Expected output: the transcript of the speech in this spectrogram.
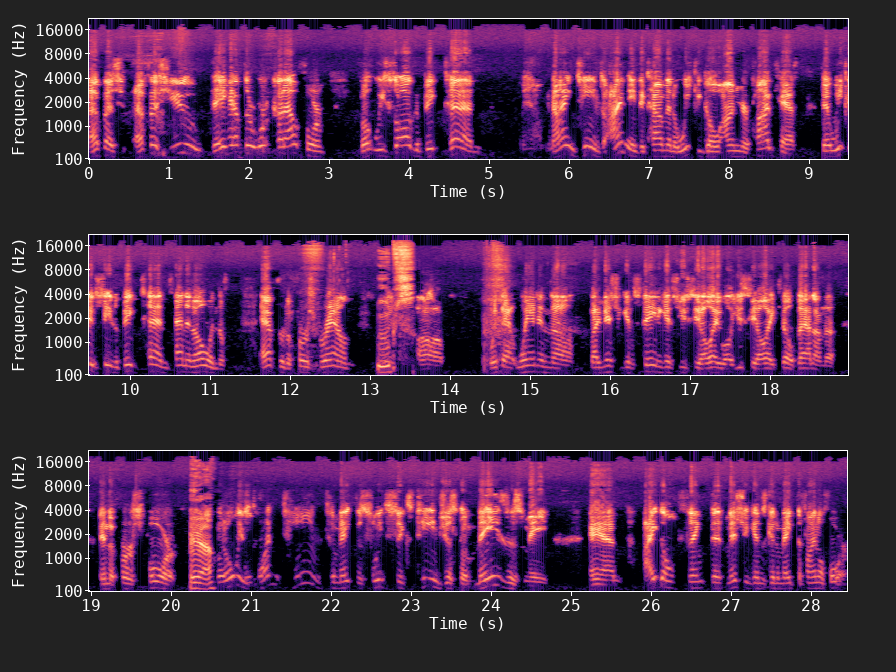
FS, FSU, they have their work cut out for them. But we saw the Big Ten, nine teams. I made the comment a week ago on your podcast that we could see the Big Ten 10 and 0 in the after the first round. Oops. With, uh, with that win in the by Michigan State against UCLA. Well, UCLA killed that on the in the first four. Yeah. But only one team to make the Sweet 16 just amazes me. And I don't think that Michigan's going to make the Final Four.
